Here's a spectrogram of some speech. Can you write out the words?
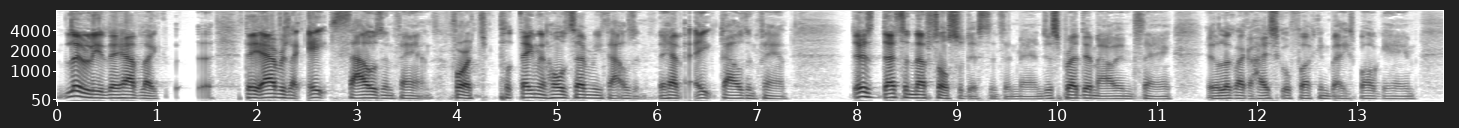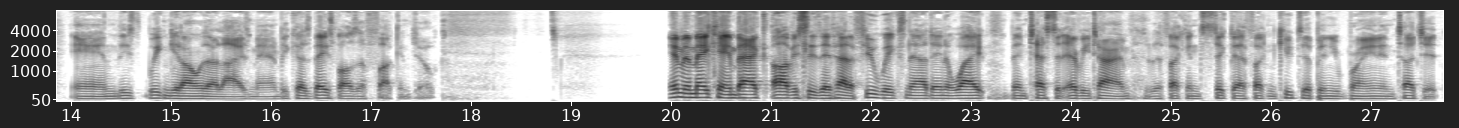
Literally they have like they average like 8,000 fans for a thing that holds 70,000. They have 8,000 fans. there's that's enough social distancing, man. Just spread them out in the thing. It'll look like a high school fucking baseball game, and these we can get on with our lives, man. Because baseball is a fucking joke. MMA came back. Obviously, they've had a few weeks now. Dana White been tested every time. They fucking stick that fucking Q-tip in your brain and touch it.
